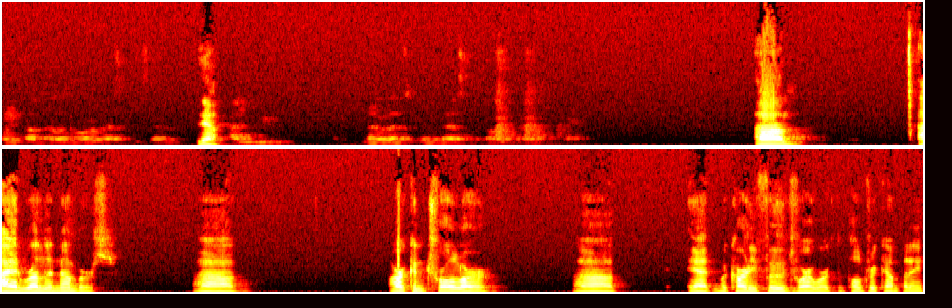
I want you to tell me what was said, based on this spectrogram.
twenty-five thousand dollar investment, you said? Yeah. How do you know that's a good investment without knowing the plan? Um, I had run the numbers. Uh, our controller uh, at McCarty Foods, where I work, the poultry company,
